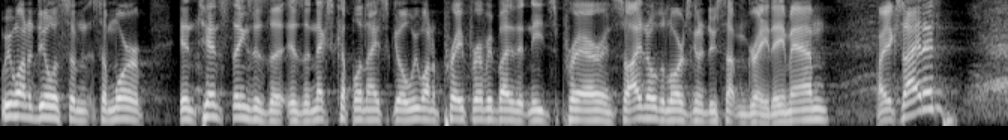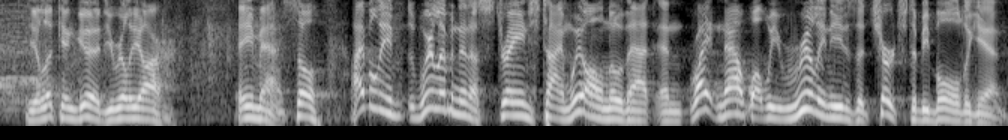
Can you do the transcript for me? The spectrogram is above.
we want to deal with some, some more intense things as the, as the next couple of nights go. We want to pray for everybody that needs prayer, and so I know the Lord's going to do something great. Amen. Are you excited? You're looking good. You really are. Amen. So I believe we're living in a strange time. We all know that. And right now, what we really need is a church to be bold again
